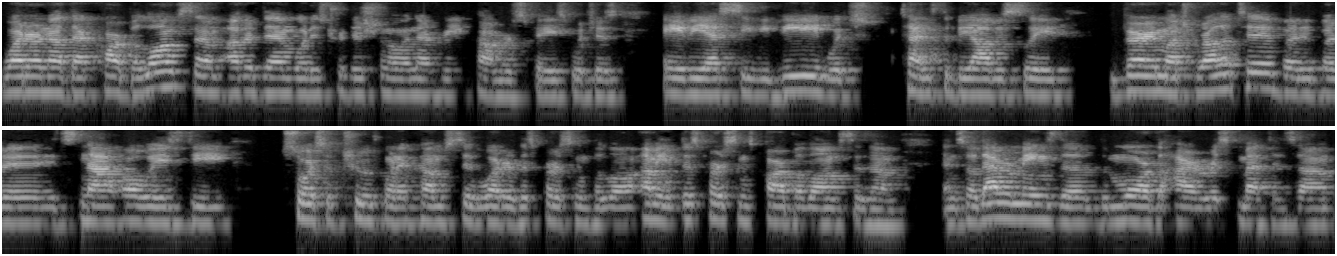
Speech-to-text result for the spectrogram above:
whether or not that card belongs to them other than what is traditional in every e-commerce space, which is AVS CVV, which tends to be obviously very much relative, but but it's not always the source of truth when it comes to whether this person belong. I mean, this person's car belongs to them, and so that remains the the more of the higher risk methods. Um,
